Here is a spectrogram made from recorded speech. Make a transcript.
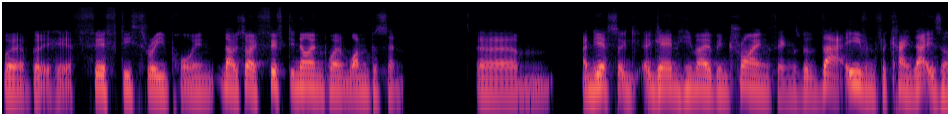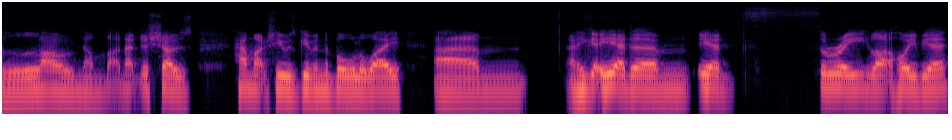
Well, I've got it here 53 point, no, sorry, 59.1%. Um, and yes, again, he may have been trying things, but that, even for Kane, that is a low number. And that just shows how much he was giving the ball away. Um, and he he had um, he had three like Højbjerg,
